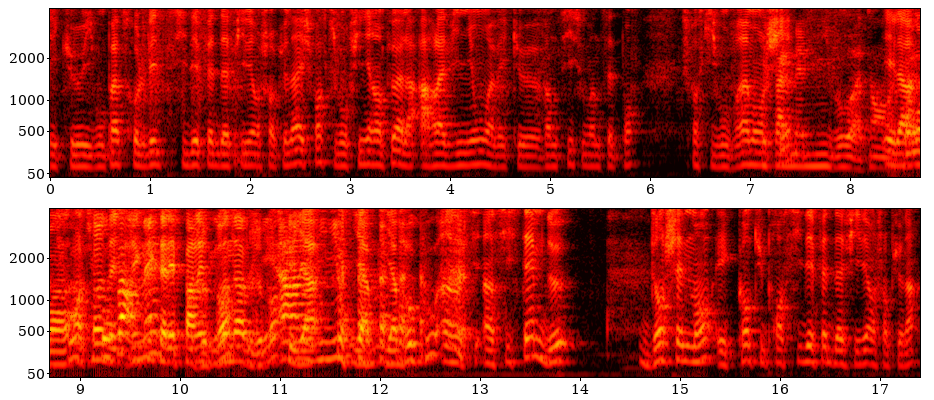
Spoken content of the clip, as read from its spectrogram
Et qu'ils vont pas se relever de 6 défaites d'affilée en championnat. Et je pense qu'ils vont finir un peu à la Arles-Avignon avec euh, 26 ou 27 points. Je pense qu'ils vont vraiment C'est pas chier. le même niveau, attends. Et là, Tu- Bon, tu, attends, tu compares Metz, parler je de pense, Grenoble. je pense qu'il y a, y, y beaucoup un, un système de d'enchaînement et quand tu prends 6 défaites d'affilée en championnat,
